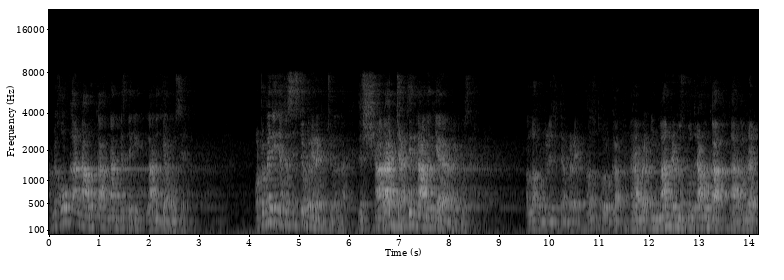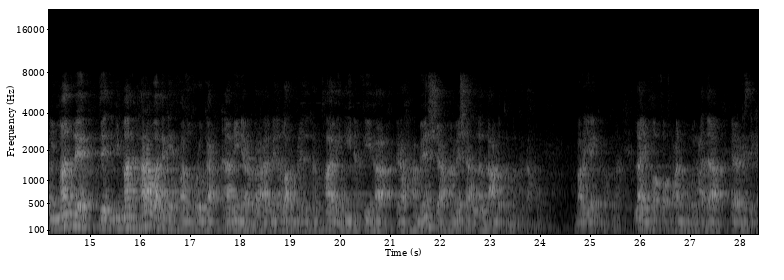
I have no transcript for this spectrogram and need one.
আপনি হোক আর না হোক, আপনার লানত গিয়া পৌঁছে অটোমেটিক একটা সিস্টেম করে রাখছেন আল্লাহ যে সারা জাতির লানত গিয়া রাখবে পৌঁছে আল্লাহ রব্বুল ইজ্জত আমরা হেফাজত করুকা, আর আমরা ঈমান রে মজবুত রাখুকা, আর আমরা ঈমান রে যে ঈমান হারাওয়া থেকে হেফাজত করুকা। আমিন ইয়া রাব্বাল আল্লাহ রব্বুল ইজ্জত খালিদিন ফিহা, এরা হামেশা হামেশা আল্লাহ লানতের মধ্যে থাকো বাড়াইয়া এই লা ইউখাফফাফু আনহুমুল আযাব। এরা কাছ থেকে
